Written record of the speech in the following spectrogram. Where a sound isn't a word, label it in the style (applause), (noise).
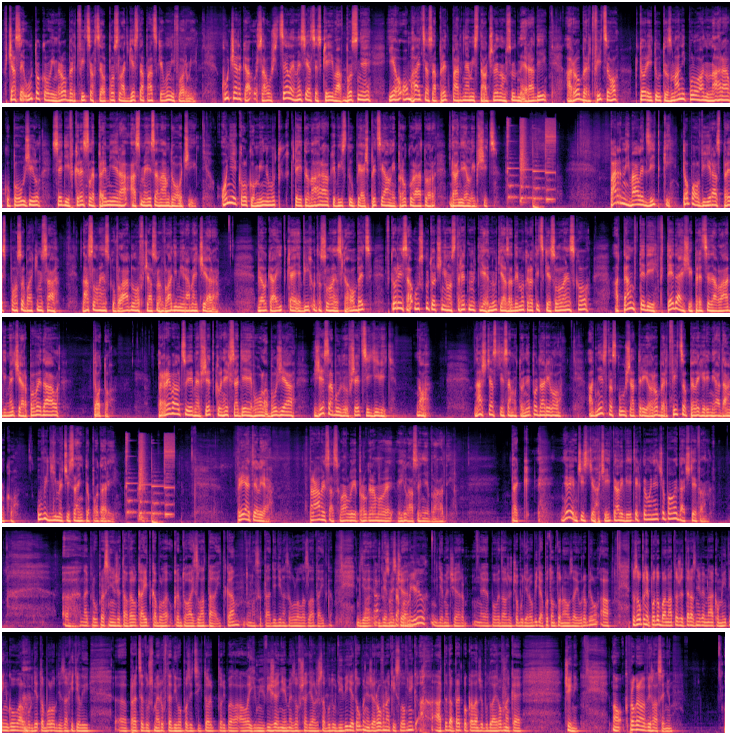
V čase útokov im Robert Fico chcel poslať gestapácké uniformy. Kučerka sa už celé mesiace skrýva v Bosne, jeho obhajca sa pred pár dňami stal členom súdnej rady a Robert Fico, ktorý túto zmanipulovanú nahrávku použil, sedí v kresle premiéra a smeje sa nám do očí. O niekoľko minút k tejto nahrávke vystúpi aj špeciálny prokurátor Daniel Lipšic. Parný válec Zitky, to bol výraz pre spôsob, akým sa na Slovensku vládlo v časoch Vladimíra Mečiara. Veľká Itka je východoslovenská obec, v ktorej sa uskutočnilo stretnutie hnutia za demokratické Slovensko a tam vtedy vtedajší predseda vlády Mečiar povedal toto – prevalcujeme všetko, nech sa deje vôľa Božia, že sa budú všetci diviť. No, našťastie sa mu to nepodarilo a dnes to skúša trio Robert Fico, Pellegrini a Danko. Uvidíme, či sa im to podarí. Priatelia, práve sa schváluje programové vyhlásenie vlády. Tak neviem, či ste ho čítali. Viete k tomu niečo povedať, Štefan? Uh, najprv upresním, že tá veľká itka bola okrem toho aj zlatá itka. Ona sa, tá dedina sa volala Zlatá itka. Kde, Zlatá, kde, Mečiar, kde Mečiar eh, povedal, že čo bude robiť a potom to naozaj urobil. A to sa úplne podobá na to, že teraz neviem na akom mítingu alebo kde to bolo, kde zachytili eh, predsedu Smeru vtedy v opozícii, ktorý, ktorý povedal, ale ich my vyženieme zo všade, že sa budú diviť. Je to úplne že rovnaký slovník a, a teda predpokladám, že budú aj rovnaké činy. No, k programovému vyhláseniu.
